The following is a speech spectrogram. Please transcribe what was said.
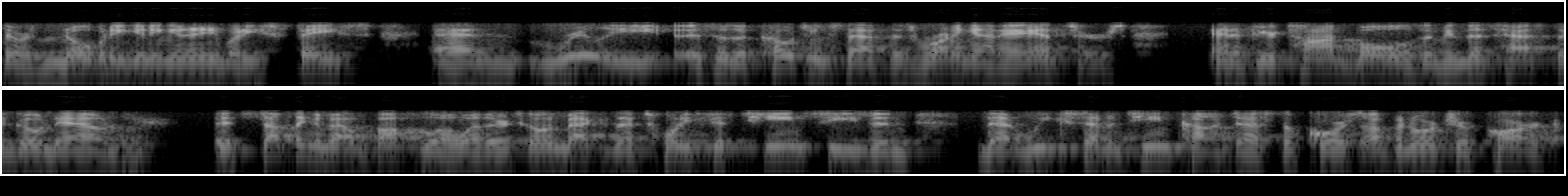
There was nobody getting in anybody's face. And really, this is a coaching staff that's running out of answers. And if you're Todd Bowles, I mean, this has to go down it's something about Buffalo, whether it's going back to that 2015 season, that Week 17 contest, of course, up in Orchard Park,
